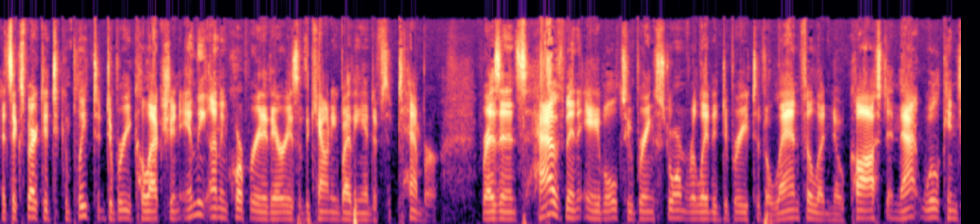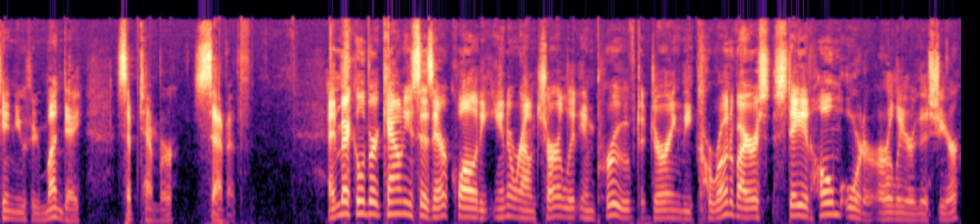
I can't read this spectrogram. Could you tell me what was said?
It's expected to complete debris collection in the unincorporated areas of the county by the end of September. Residents have been able to bring storm related debris to the landfill at no cost, and that will continue through Monday, September 7th. And Mecklenburg County says air quality in around Charlotte improved during the coronavirus stay at home order earlier this year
